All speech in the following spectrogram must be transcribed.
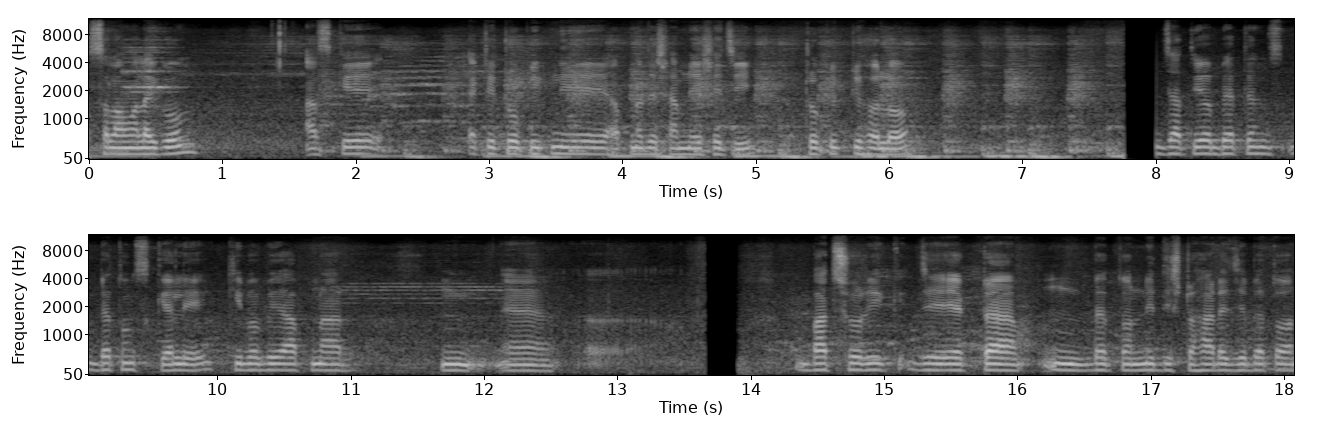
আসসালামু আলাইকুম। আজকে একটি টপিক নিয়ে আপনাদের সামনে এসেছি। টপিকটি হলো জাতীয় বেতন বেতন স্কেলে কীভাবে আপনার বাৎসরিক যে একটা বেতন, নির্দিষ্ট হারে যে বেতন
